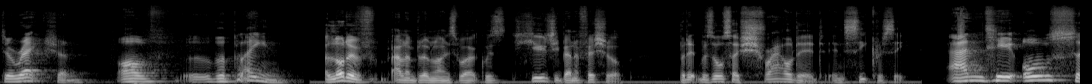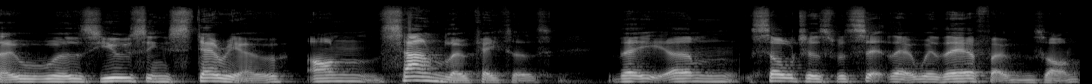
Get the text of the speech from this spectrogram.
direction of uh, the plane. A lot of Alan Blumlein's work was hugely beneficial, but it was also shrouded in secrecy. And he also was using stereo on sound locators. They um, soldiers would sit there with earphones on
